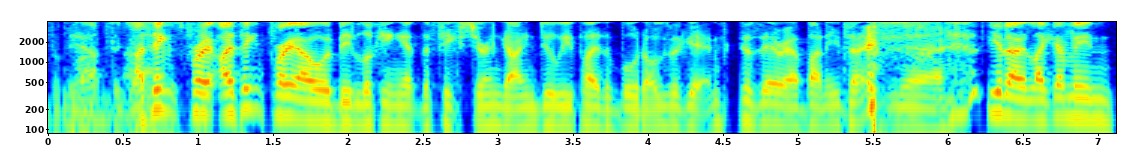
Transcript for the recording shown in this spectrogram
for parts of I think games, but- I think Freo would be looking at the fixture and going, "Do we play the Bulldogs again? Because they're our bunny team." Yeah. you know, like I mean,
